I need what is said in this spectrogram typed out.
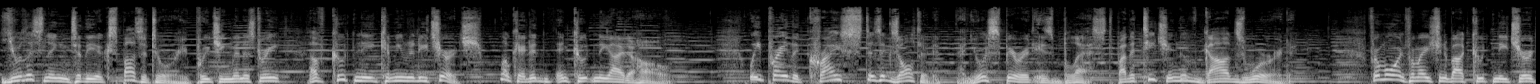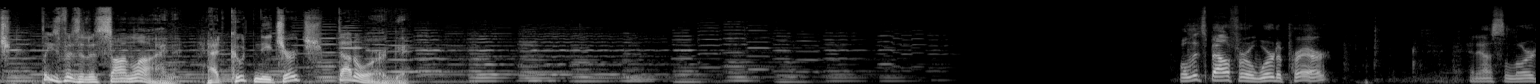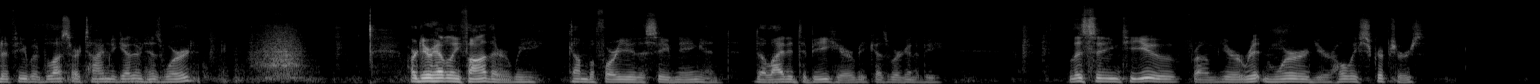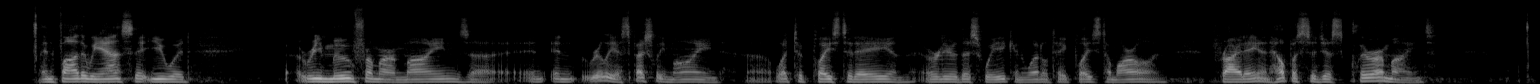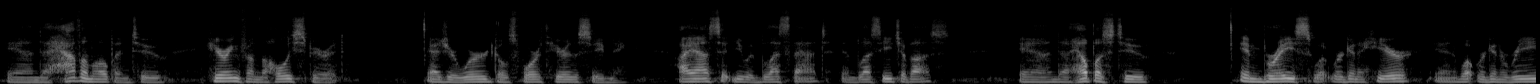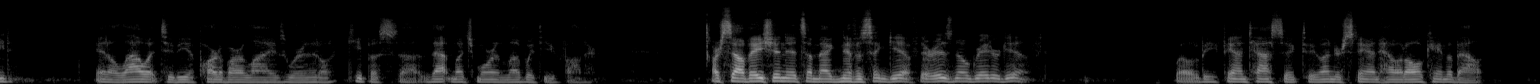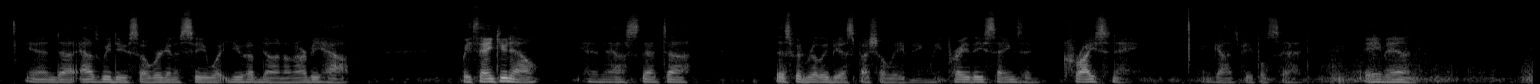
You're listening to the expository preaching ministry of Kootenai Community Church, located in Kootenai, Idaho. We pray that Christ is exalted and your spirit is blessed by the teaching of God's Word. For more information about Kootenai Church, please visit us online at kootenaichurch.org. Well, let's bow for a word of prayer and ask the Lord if He would bless our time together in His Word. Our dear Heavenly Father, we come before you this evening and delighted to be here because we're going to be listening to you from your written word, your holy scriptures. And Father, we ask that you would remove from our minds, uh, and, and, really especially mind, uh, what took place today and earlier this week and what will take place tomorrow and Friday, and help us to just clear our minds and have them open to hearing from the Holy Spirit as your word goes forth here this evening. I ask that you would bless that and bless each of us and uh, help us to embrace what we're going to hear and what we're going to read and allow it to be a part of our lives where it'll keep us uh, that much more in love with you, Father. Our salvation, it's a magnificent gift. There is no greater gift. Well, it'll be fantastic to understand how it all came about. And uh, as we do so, we're going to see what you have done on our behalf. We thank you now and ask that uh, this would really be a special evening. We pray these things in Christ's name. And God's people said, Amen.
